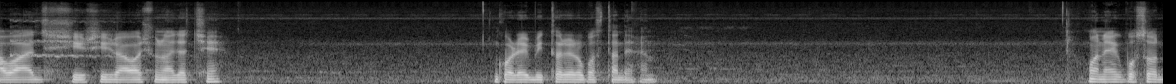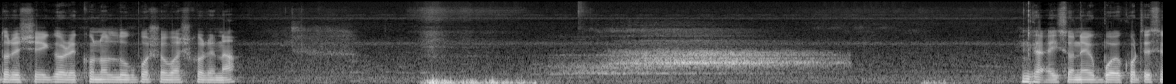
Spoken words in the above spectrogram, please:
আওয়াজ, শিরশির আওয়াজ শোনা যাচ্ছে। ঘরের ভিতরের অবস্থা দেখেন। অনেক বছর ধরে সেই ঘরে কোনো লোক বসবাস করে না। গাইস অনেক ভয় করতেছে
